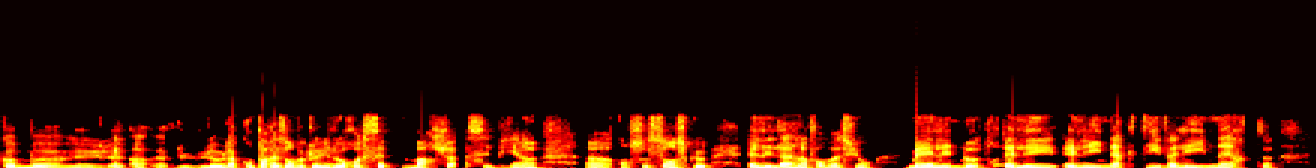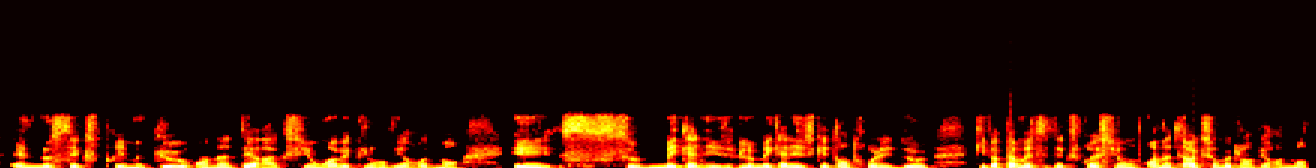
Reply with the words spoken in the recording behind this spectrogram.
comme euh, la comparaison avec le livre de recettes marche assez bien, hein, en ce sens que elle est là l'information, mais elle est neutre, elle est elle est inactive, elle est inerte, elle ne s'exprime que en interaction avec l'environnement. Et ce mécanisme, le mécanisme qui est entre les deux, qui va permettre cette expression en interaction avec l'environnement,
